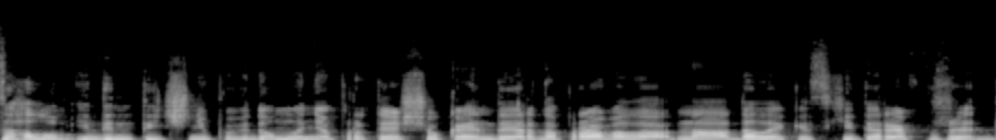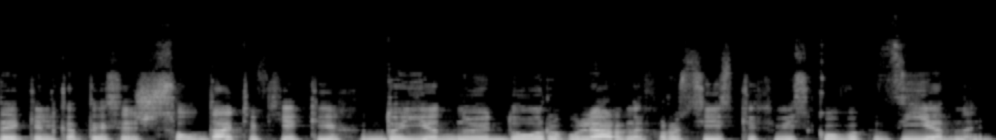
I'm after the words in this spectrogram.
загалом ідентичні повідомлення про те, що КНДР направила на далекий схід РФ вже декілька тисяч солдатів, яких доєднують до регулярних російських військових з'єднань.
